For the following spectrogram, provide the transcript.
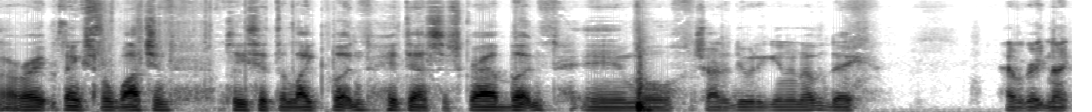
All right, thanks for watching. Please hit the like button, hit that subscribe button, and we'll try to do it again another day. Have a great night.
